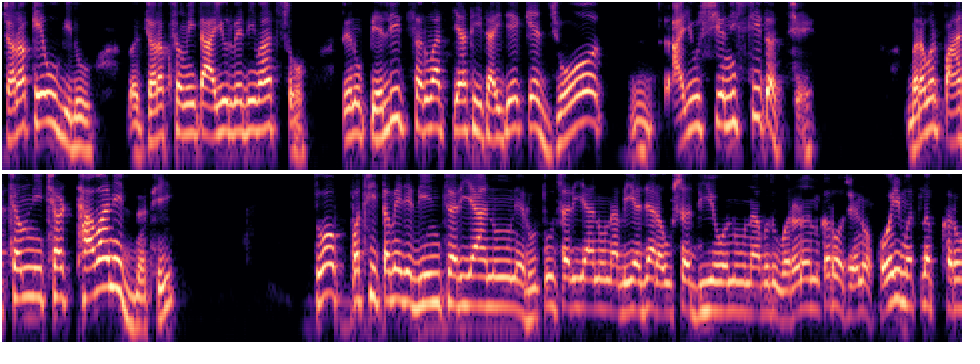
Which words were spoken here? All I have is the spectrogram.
ચરક એવું કીધું, ચરક સંહિતા આયુર્વેદની વાંચશો, તો એનું પહેલી જ શરૂઆત ત્યાંથી થાય છે કે જો આયુષ્ય નિશ્ચિત જ છે, બરાબર? પાંચમની છઠ થવાની જ નથી, તો પછી તમે જે દિનચર્યાનું ને ઋતુચર્યાનું ના બે હજાર ઔષધિઓનું ના બધું વર્ણન કરો છો, એનો કોઈ મતલબ ખરો?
